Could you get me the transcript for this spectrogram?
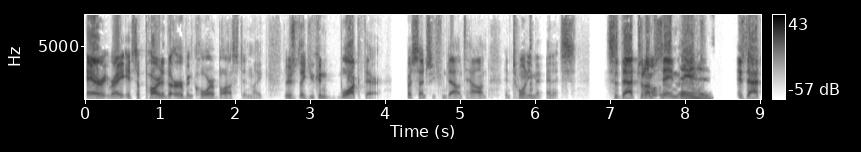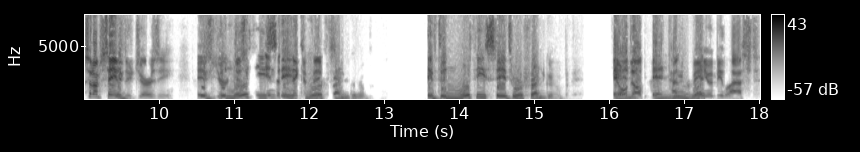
area, right? It's a part of the urban core of Boston. Like there's like you can walk there essentially from downtown in 20 minutes. So that's what All I'm saying. saying is, Is that's what I'm saying if- New Jersey? Is you're the just Northeast in the thick of were a friend group, if the Northeast states were a friend group, and, Philadelphia, and we Pennsylvania went, would be last.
